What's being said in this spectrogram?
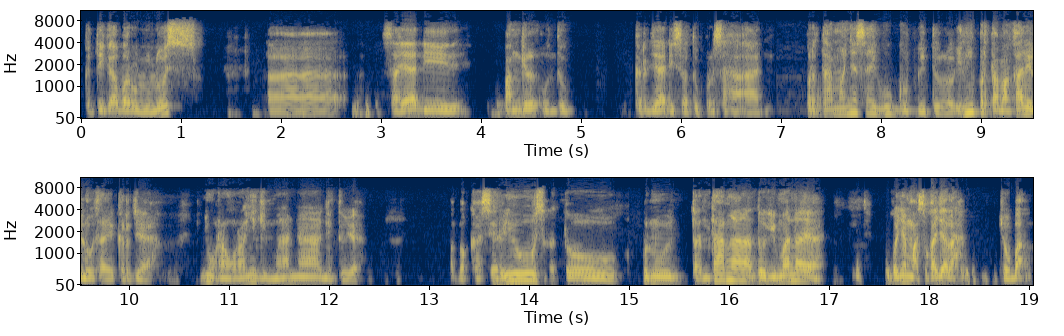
ketika baru lulus, uh, saya dipanggil untuk kerja di suatu perusahaan. Pertamanya saya gugup gitu loh. Ini pertama kali loh saya kerja. Ini orang-orangnya gimana gitu ya. Apakah serius atau penuh tantangan atau gimana ya? Pokoknya masuk aja lah, coba.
